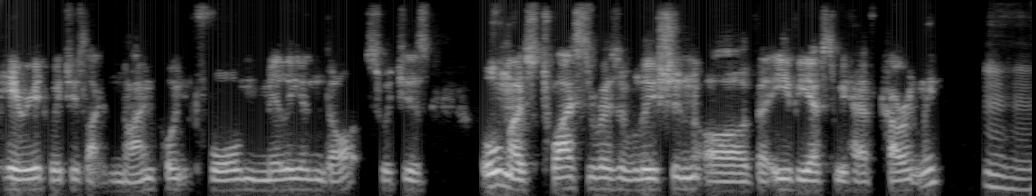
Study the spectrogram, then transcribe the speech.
period, which is like 9.4 million dots, which is almost twice the resolution of the EVFs we have currently. Mm-hmm.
